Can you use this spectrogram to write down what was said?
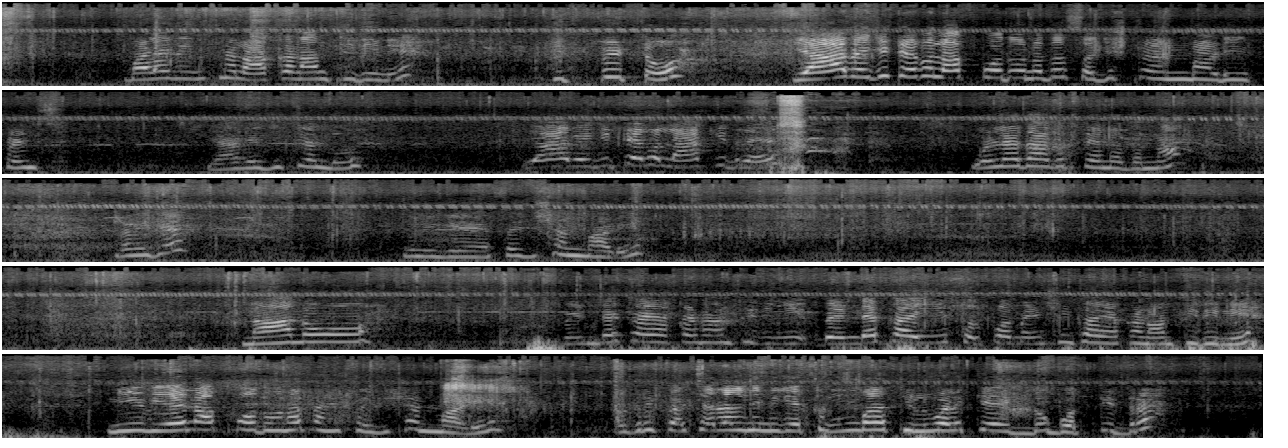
ಮಳೆ ನಿಂತ ಹಾಕೋಣ ಅಂತಿದ್ದೀನಿ. ಕಿತ್ಬಿಟ್ಟು ಯಾವ ವೆಜಿಟೇಬಲ್ ಹಾಕ್ಬೋದು ಅನ್ನೋದು ಸಜೆಷನ್ ಮಾಡಿ ಫ್ರೆಂಡ್ಸ್ ಯಾವ ವೆಜಿಟೇಬಲ್ ಯಾವ ವೆಜಿಟೇಬಲ್ ಹಾಕಿದರೆ ಒಳ್ಳೆಯದಾಗುತ್ತೆ ಅನ್ನೋದನ್ನು ನನಗೆ, ನಿಮಗೆ ಸಜೆಷನ್ ಮಾಡಿ. ನಾನು ಬೆಂಡೆಕಾಯಿ ಹಾಕೋಣ ಅಂತಿದ್ದೀನಿ. ಬೆಂಡೆಕಾಯಿ ಸ್ವಲ್ಪ ಮೆಣಸಿನ್ಕಾಯಿ ಹಾಕೋಣ ಅಂತಿದ್ದೀನಿ. ನೀವು ಏನು ಹಾಕ್ಬೋದು ಅನ್ನೋ ನನಗೆ ಸಜೆಷನ್ ಮಾಡಿ. ಅಗ್ರಿಕಲ್ಚರಲ್ಲಿ ನಿಮಗೆ ತುಂಬ ತಿಳುವಳಿಕೆ ಇದ್ದು ಗೊತ್ತಿದ್ದರೆ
